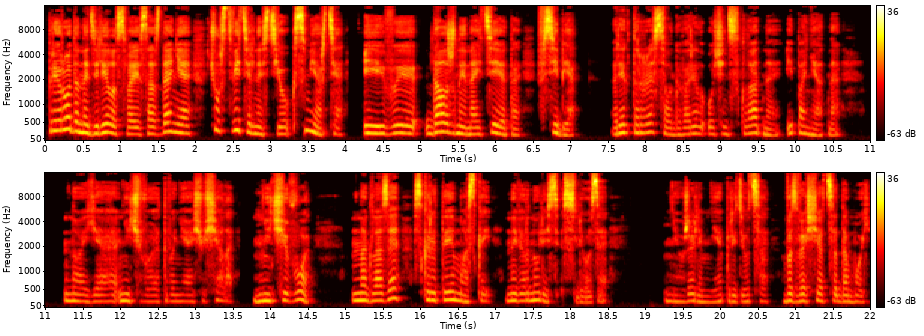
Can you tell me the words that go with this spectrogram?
Природа наделила свои создания чувствительностью к смерти, и вы должны найти это в себе. Ректор Рессел говорил очень складно и понятно, но я ничего этого не ощущала. Ничего. На глаза, скрытые маской, навернулись слезы. Неужели мне придется возвращаться домой?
